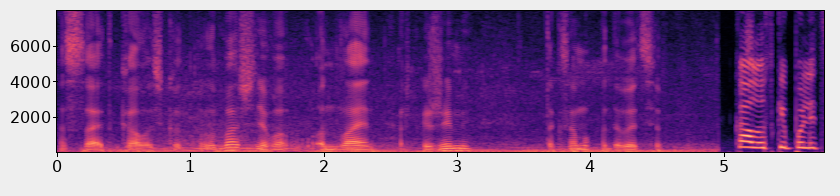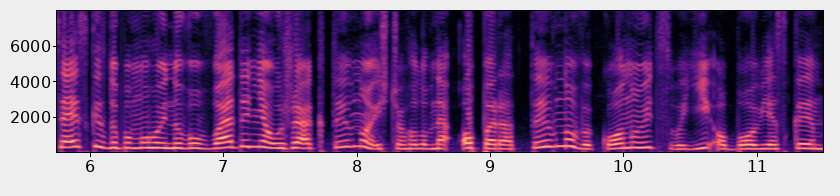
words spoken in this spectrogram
на сайт Калузького телебачення в онлайн режимі, так само подивитися Калузькі поліцейські з допомогою нововведення уже активно і, що головне, оперативно виконують свої обов'язки.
